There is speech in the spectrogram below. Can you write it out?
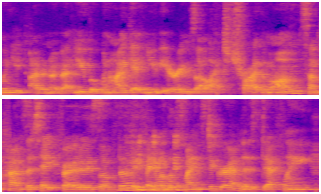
when you i don't know about you but when i get new earrings i like to try them on. Sometimes i take photos of them. If anyone looks at my instagram there's definitely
